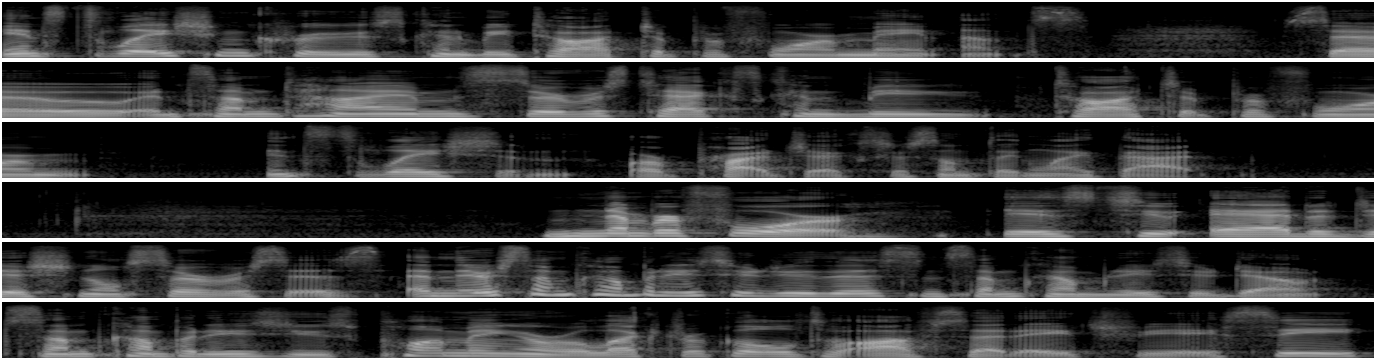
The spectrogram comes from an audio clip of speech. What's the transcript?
Installation crews can be taught to perform maintenance. So, and sometimes service techs can be taught to perform installation or projects or something like that. Number four is to add additional services. And there's some companies who do this and some companies who don't. Some companies use plumbing or electrical to offset HVAC.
